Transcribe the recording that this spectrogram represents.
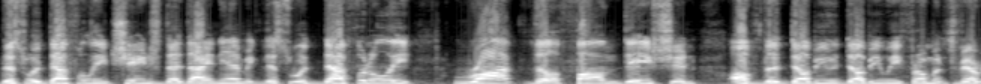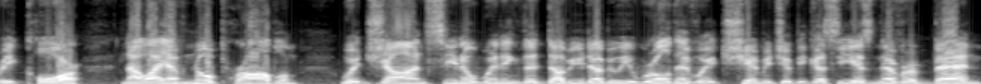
This would definitely change the dynamic. This would definitely rock the foundation of the WWE from its very core. Now, I have no problem with John Cena winning the WWE World Heavyweight Championship because he has never been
